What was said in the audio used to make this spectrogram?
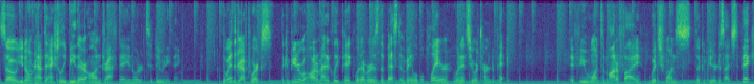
so you don't have to actually be there on draft day in order to do anything. The way the draft works, the computer will automatically pick whatever is the best available player when it's your turn to pick. If you want to modify which ones the computer decides to pick,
